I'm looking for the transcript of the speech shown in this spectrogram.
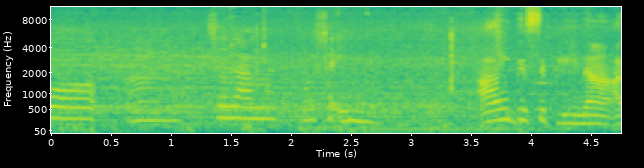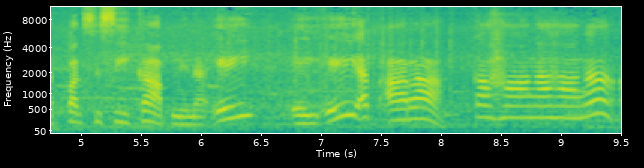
po. Ah, salamat po sa inyo. Ang disiplina at pagsisikap ni na A, AA at Ara, kahanga-hanga.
